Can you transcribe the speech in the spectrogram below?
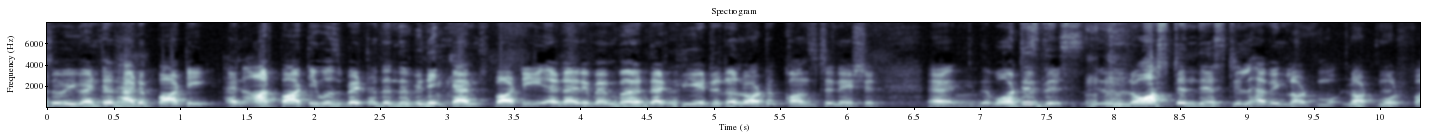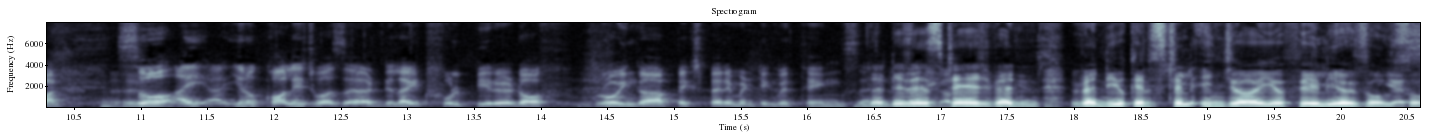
so we went and had a party, and our party was better than the winning camp's party, and I remember that created a lot of consternation. Uh, what is this? Lost and they're still having a lot more, lot more fun. So I, uh, you know, college was a delightful period of growing up, experimenting with things. That is a stage when when you can still enjoy your failures also.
